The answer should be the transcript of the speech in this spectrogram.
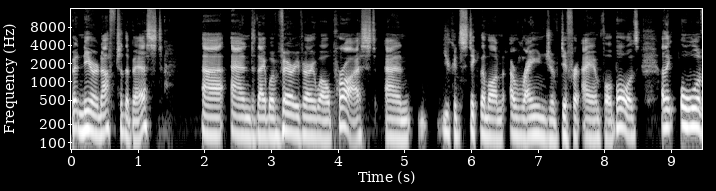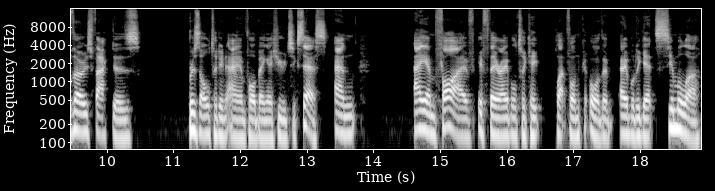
but near enough to the best, uh, and they were very, very well priced, and you could stick them on a range of different AM4 boards. I think all of those factors resulted in AM4 being a huge success. And AM5, if they're able to keep platform or they're able to get similar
